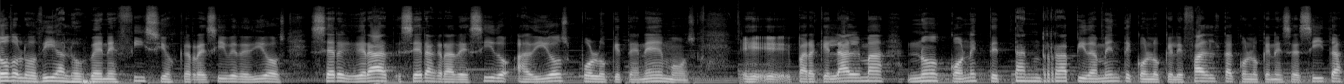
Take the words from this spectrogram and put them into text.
todos los días los beneficios que recibe de Dios, ser, ser agradecido a Dios por lo que tenemos, eh, eh, para que el alma no conecte tan rápidamente con lo que le falta, con lo que necesita,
